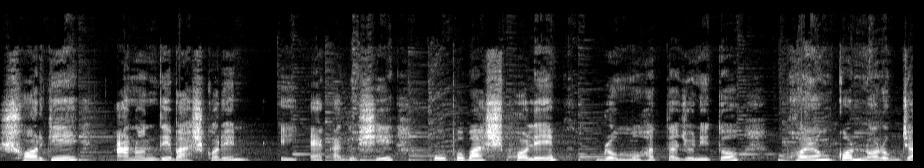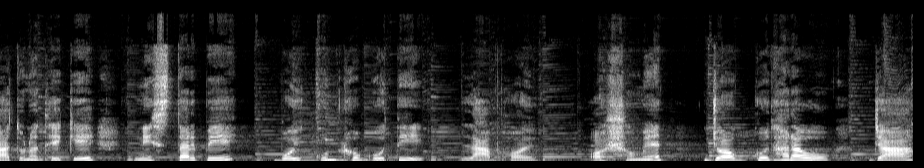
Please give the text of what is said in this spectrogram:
স্বর্গে আনন্দে বাস করেন। এই একাদশী উপবাস ফলে ব্রহ্মহত্যাজনিত ভয়ঙ্কর নরক যাতনা থেকে নিস্তার পেয়ে বৈকুণ্ঠ গতি লাভ হয়। অশ্বমেধ যজ্ঞ ধারাও যা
